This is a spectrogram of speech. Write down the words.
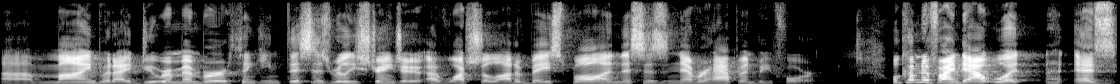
uh, mind, but I do remember thinking, this is really strange. I, have watched a lot of baseball, and this has never happened before. Well, come to find out what, as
